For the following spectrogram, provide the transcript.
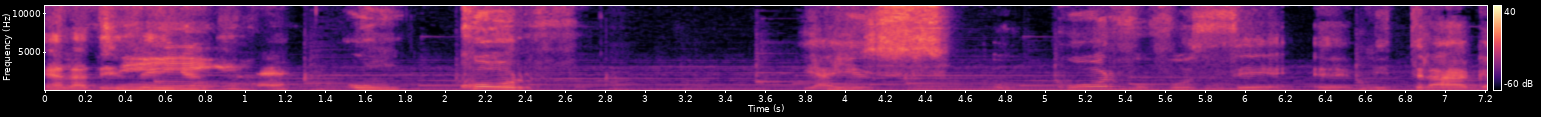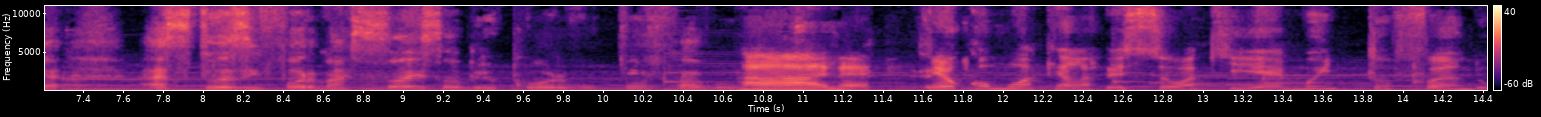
Ela desenha Sim, né? um corvo. E aí, Isso. Corvo, você eh, me traga as tuas informações sobre o corvo, por favor. Ah, né? Eu, como aquela pessoa que é muito fã do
